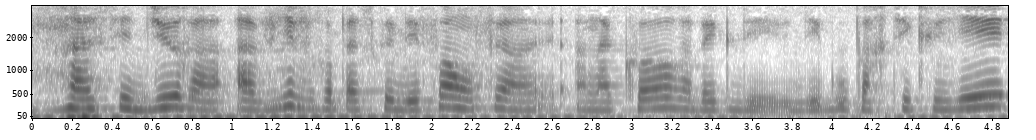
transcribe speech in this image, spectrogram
assez dur à, vivre parce que des fois on fait un, accord avec des, goûts particuliers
